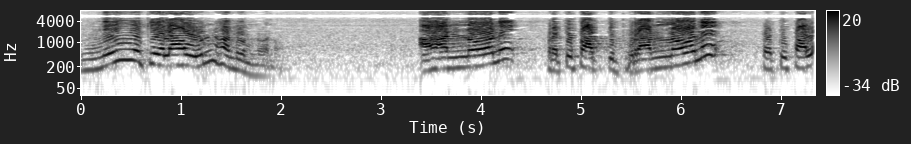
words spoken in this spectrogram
නෙయ్య කියලා උන් හඳුන්වනවා. අහන්න ඕනේ ප්‍රතිපත්ති පුරන්න ඕනේ ප්‍රතිඵල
